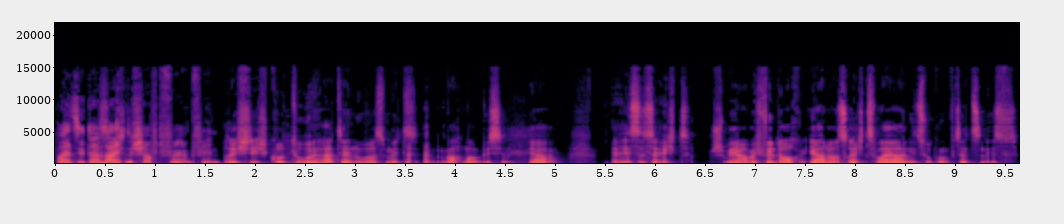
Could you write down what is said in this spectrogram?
weil sie da Leidenschaft für empfinden. Richtig, Kultur hat ja nur was mit, mach mal ein bisschen. Ja, es ist echt schwer. Aber ich finde auch, ja, du hast recht, zwei Jahre in die Zukunft setzen ist.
